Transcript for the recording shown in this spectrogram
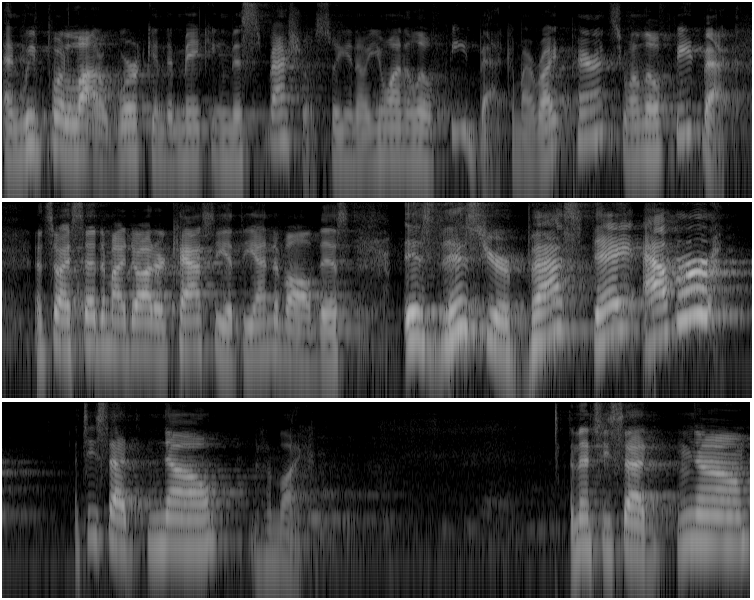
And we put a lot of work into making this special. So, you know, you want a little feedback. Am I right, parents? You want a little feedback. And so I said to my daughter Cassie at the end of all this, Is this your best day ever? And she said, No. And I'm like, and then she said, No,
